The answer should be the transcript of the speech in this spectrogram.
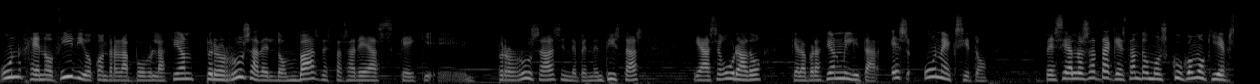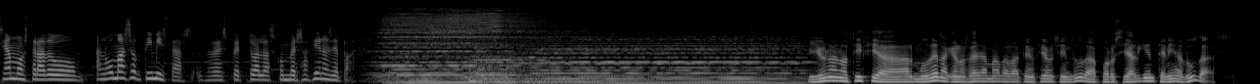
un genocidio contra la población prorrusa del Donbass, de estas áreas que, prorrusas, independentistas, y ha asegurado que la operación militar es un éxito. Pese a los ataques, tanto Moscú como Kiev se han mostrado algo más optimistas respecto a las conversaciones de paz. Y una noticia almudena que nos ha llamado la atención sin duda, por si alguien tenía dudas.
